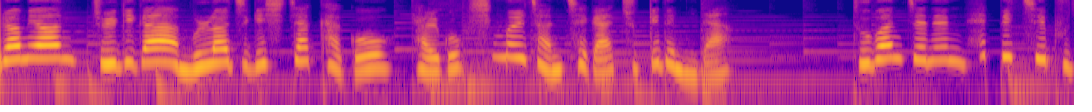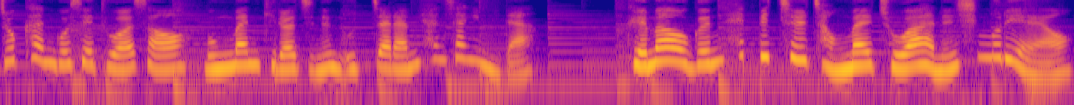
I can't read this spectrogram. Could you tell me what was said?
그러면 줄기가 물러지기 시작하고 결국 식물 전체가 죽게 됩니다. 두 번째는 햇빛이 부족한 곳에 두어서 목만 길어지는 웃자람 현상입니다. 괴마옥은 햇빛을 정말 좋아하는 식물이에요.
